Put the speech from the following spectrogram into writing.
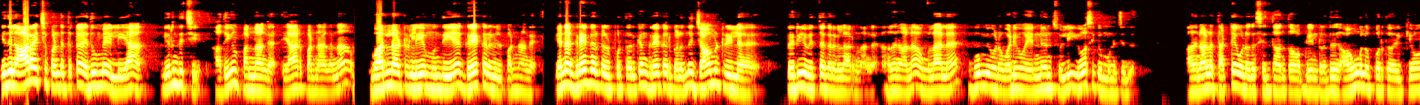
இதுல ஆராய்ச்சி பண்றதுக்கு எதுவுமே இல்லையா? இருந்துச்சு. அதையும் பண்ணாங்க. யார் பண்ணாங்கன்னா வரலாற்றுலேயே முந்தைய கிரேக்கர்கள் பண்ணாங்க. ஏன்னா கிரேக்கர்கள் பொறுத்த வரைக்கும் கிரேக்கர்கள் வந்து ஜாமெட்ரியில் பெரிய வித்தகர்களாக இருந்தாங்க. அதனால் அவங்களால பூமியோட வடிவம் என்னன்னு சொல்லி யோசிக்க முடிஞ்சது. அதனால் தட்டை உலக சித்தாந்தம் அப்படின்றது அவங்கள பொறுத்த வரைக்கும்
